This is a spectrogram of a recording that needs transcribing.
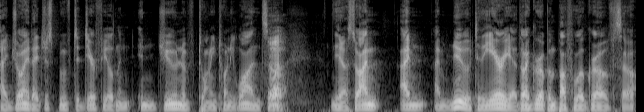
I joined. I just moved to Deerfield in, in June of 2021, so wow. you know, so I'm I'm I'm new to the area, though I grew up in Buffalo Grove. So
